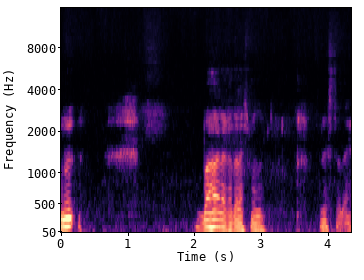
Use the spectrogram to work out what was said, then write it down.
Bunu bahara kadar açmaz o. Restoran.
